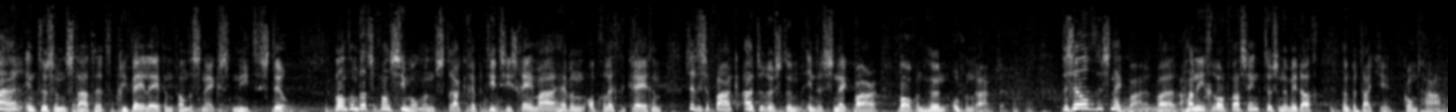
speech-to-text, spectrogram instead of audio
Maar intussen staat het privéleven van de snacks niet stil. Want omdat ze van Simon een strak repetitieschema hebben opgelegd gekregen, zitten ze vaak uit te rusten in de snackbar boven hun oefenruimte. Dezelfde snackbar waar Hanny Grootwassing tussen de middag een patatje komt halen.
